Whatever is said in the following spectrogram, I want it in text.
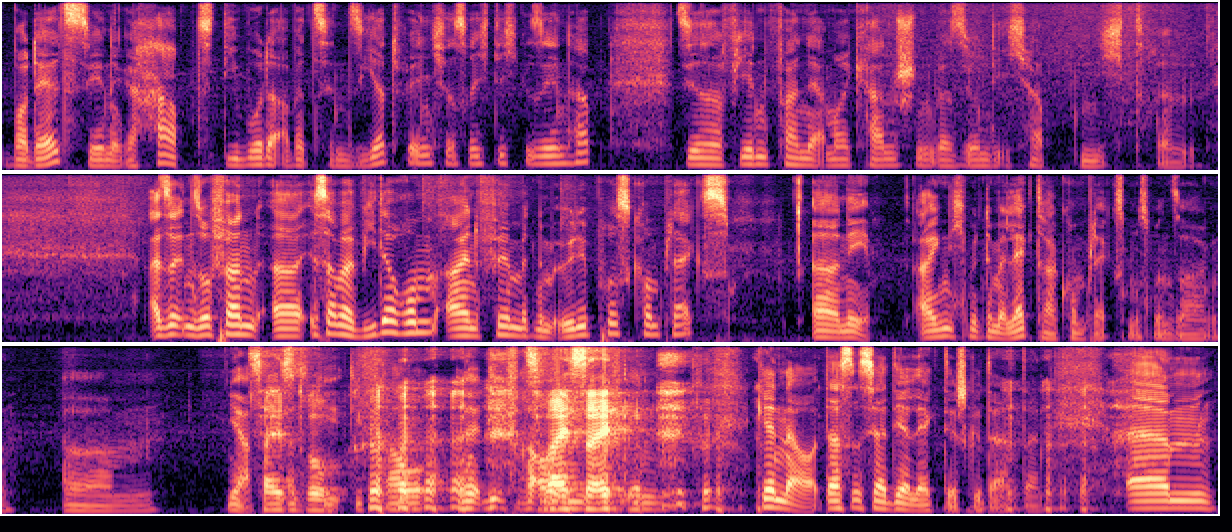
Bordellszene gehabt, die wurde aber zensiert, wenn ich das richtig gesehen habe. Sie ist auf jeden Fall in der amerikanischen Version, die ich habe, nicht drin. Also insofern äh, ist aber wiederum ein Film mit einem Oedipus-Komplex. Äh, nee, eigentlich mit einem Elektra-Komplex, muss man sagen. Ähm, ja, das heißt also die, die, Frau, äh, die Frau. Zwei Seiten. genau, das ist ja dialektisch gedacht dann. ähm,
